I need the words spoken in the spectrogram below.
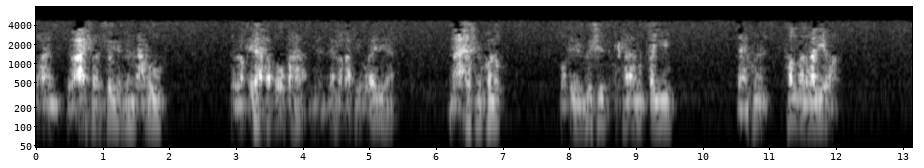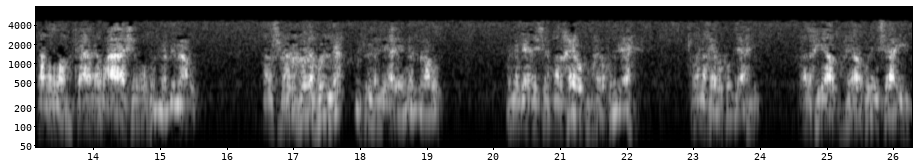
وأن يعاشر الزوجة بالمعروف ويعطيها حقوقها من النفقة وغيرها مع حسن الخلق وطيب البشر والكلام الطيب لا يكون فظا غليظا. قال الله تعالى وعاشروهن بمعروف. قال سبحانه لهن مثل الذي عليهن بالمعروف. والنبي عليه السلام قال خيركم خيركم لاهله وأنا خيركم لأهلي. قال خياركم خياركم لنسائهم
